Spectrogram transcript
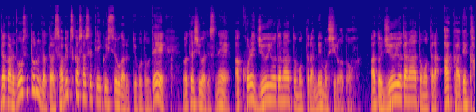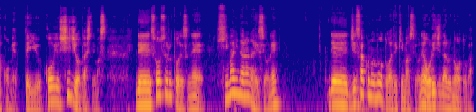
だからどうせ取るんだったら差別化させていく必要があるっていうことで私はですねあこれ重要だなと思ったらメモしろと。あと重要だなと思ったら赤で囲めっていうこういう指示を出しています。でそうするとですね暇にならないですよね。で自作のノートができますよね。オリジナルノートが。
